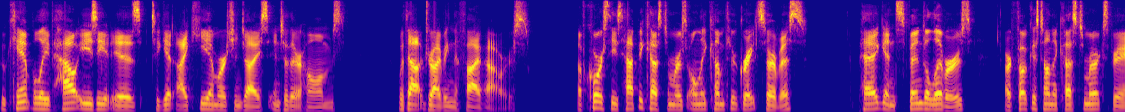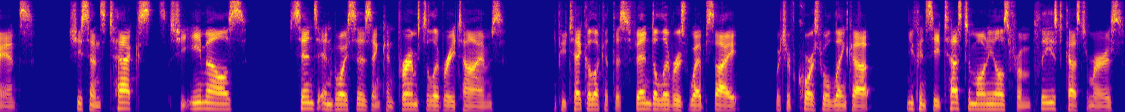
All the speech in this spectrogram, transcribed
who can't believe how easy it is to get IKEA merchandise into their homes without driving the five hours. Of course, these happy customers only come through great service. Peg and Sven Delivers are focused on the customer experience. She sends texts, she emails, sends invoices, and confirms delivery times. If you take a look at the Sven Delivers website, which of course we'll link up, you can see testimonials from pleased customers.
